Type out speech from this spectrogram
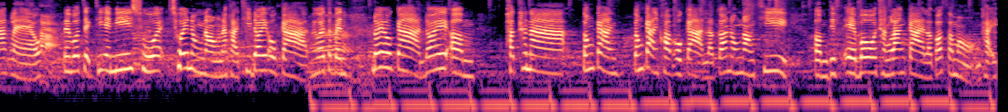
มากๆแล้วค่ะเป็นโปรเจกต์ที่เอมี่ช่วยช่วยน้องๆนะคะ ที่ด้อยโอกาสไม่ว่าจะเป็นด้อยโอกาสด้อยเอิ่ม พัฒนาต้องการต้องการความโอกาสแล้วก็น้องๆที่เอิ่ม disable ทั้งร่างกายแล้วก็สมองค่ะเอ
